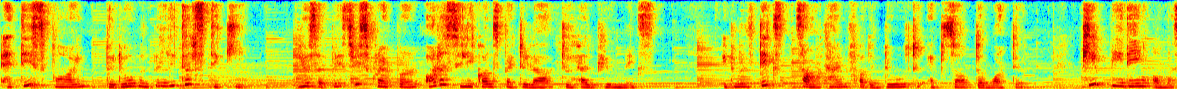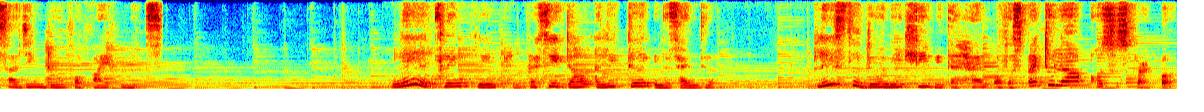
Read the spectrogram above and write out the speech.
At this point, the dough will be a little sticky. Use a pastry scraper or a silicone spatula to help you mix. It will take some time for the dough to absorb the water. Keep kneading or massaging dough for 5 minutes. Lay a cling film and press it down a little in the center. Place the dough neatly with the help of a spatula or a scraper.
